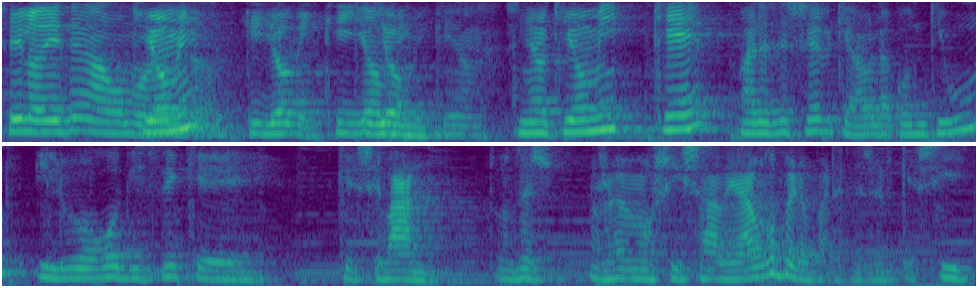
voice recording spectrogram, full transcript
Sí, lo dicen en algún ¿Kiyomi? momento. Kiyomi. Kiyomi. Kiyomi. Kiyomi. Señora Kiyomi, que parece ser que habla con Tibur y luego dice que, que se van. Entonces, no sabemos si sabe algo, pero parece ser que sí.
